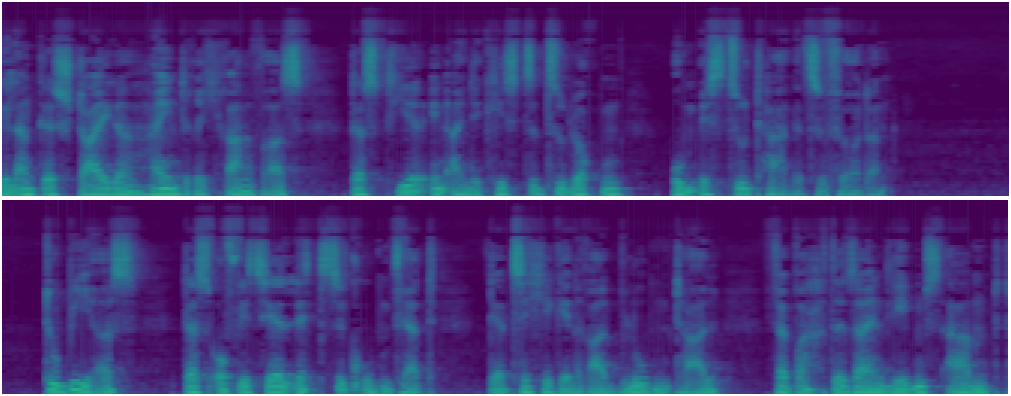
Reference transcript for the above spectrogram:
gelang es Steiger Heinrich Ravas, das Tier in eine Kiste zu locken, um es zu Tage zu fördern. Tobias, das offiziell letzte Grubenpferd, der Zeche General Blumenthal, verbrachte seinen Lebensabend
